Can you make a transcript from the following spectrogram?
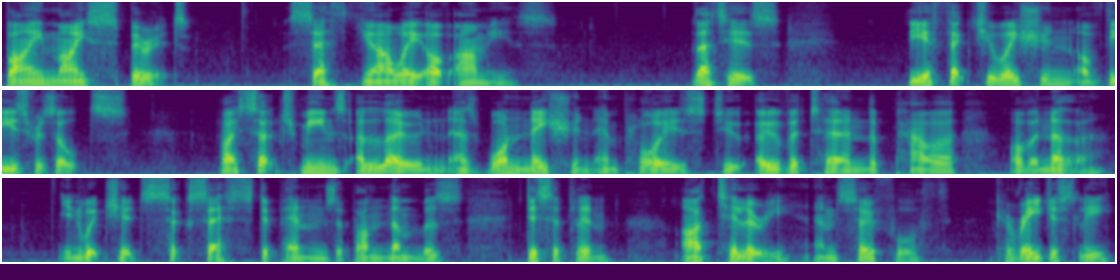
by my spirit, saith Yahweh of armies. That is, the effectuation of these results by such means alone as one nation employs to overturn the power of another, in which its success depends upon numbers, discipline, artillery, and so forth, courageously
